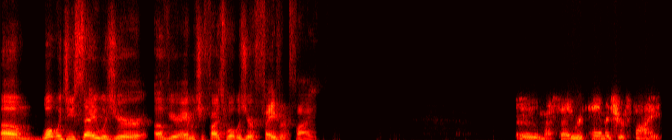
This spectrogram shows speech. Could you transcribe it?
Um, what would you say was your of your amateur fights? What was your favorite fight? Ooh, my favorite amateur fight.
